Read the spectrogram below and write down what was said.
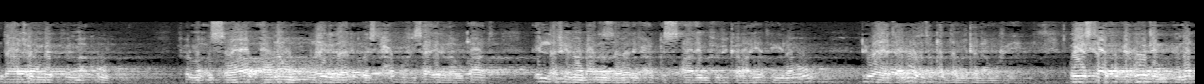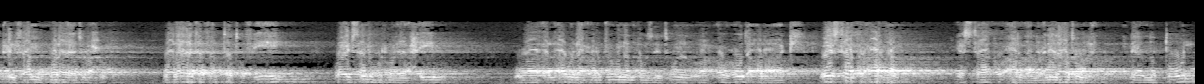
داخل في المأكول الصواب أو نوم وغير ذلك ويستحب في سائر الأوقات إلا فيما بعد الزوال في حق الصائم ففي كراهيته له روايتان وهذا تقدم الكلام فيه. ويستاك بعود ينقي الفم ولا يجرحه ولا يتفتت فيه ويجتنب الرياحين والأولى عرجونا أو زيتونا أو عود أراك. ويستاك عرضا يستاك عرضا يعني لا طولا لأن الطول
